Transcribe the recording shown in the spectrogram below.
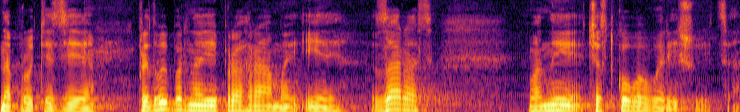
на протязі предвиборної програми, і зараз вони частково вирішуються.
